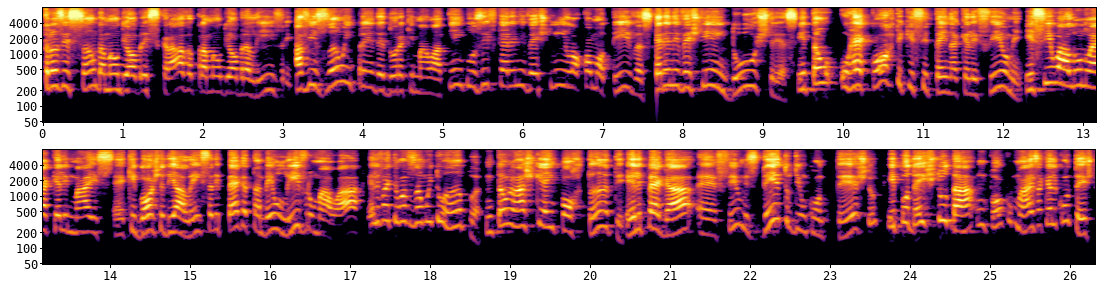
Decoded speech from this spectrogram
transição da mão de obra escrava para mão de obra livre, a visão empreendedora empreendedora que Mauá tinha, inclusive querendo investir em locomotivas, querendo investir em indústrias. Então, o recorte que se tem naquele filme, e se o aluno é aquele mais é, que gosta de além, se ele pega também o livro Mauá, ele vai ter uma visão muito ampla. Então, eu acho que é importante ele pegar é, filmes dentro de um contexto e poder estudar um pouco mais aquele contexto.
